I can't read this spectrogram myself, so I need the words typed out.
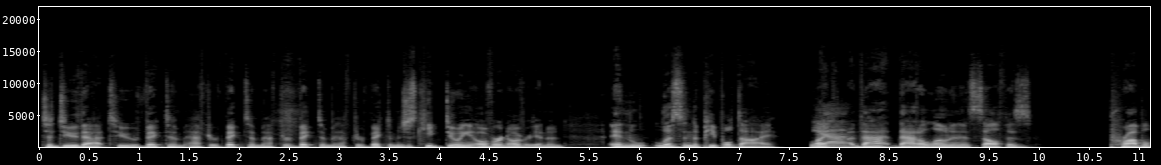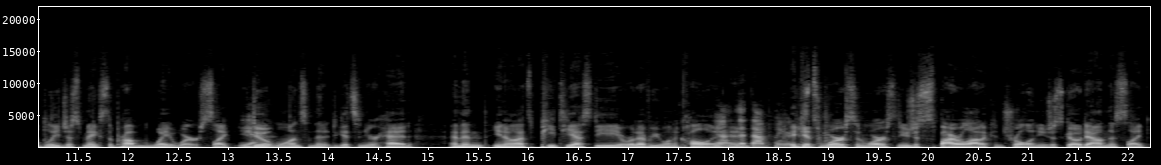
to do that to victim after victim after victim after victim and just keep doing it over and over again and and listen to people die. Like yeah. that that alone in itself is probably just makes the problem way worse. Like you do it once and then it gets in your head and then, you know, that's PTSD or whatever you want to call it. Yeah, and at that point it just gets worse and worse and you just spiral out of control and you just go down this like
